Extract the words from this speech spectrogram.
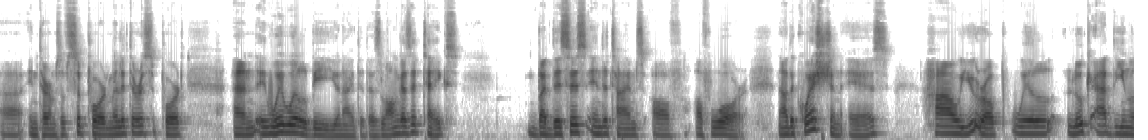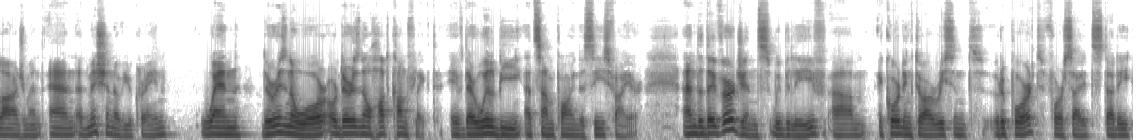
uh, in terms of support, military support, and it, we will be united as long as it takes. But this is in the times of, of war. Now, the question is how Europe will look at the enlargement and admission of Ukraine when there is no war or there is no hot conflict, if there will be at some point a ceasefire. And the divergence, we believe, um, according to our recent report, Foresight study,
